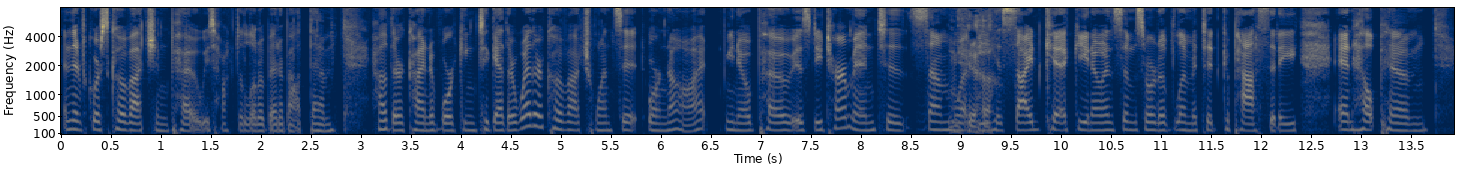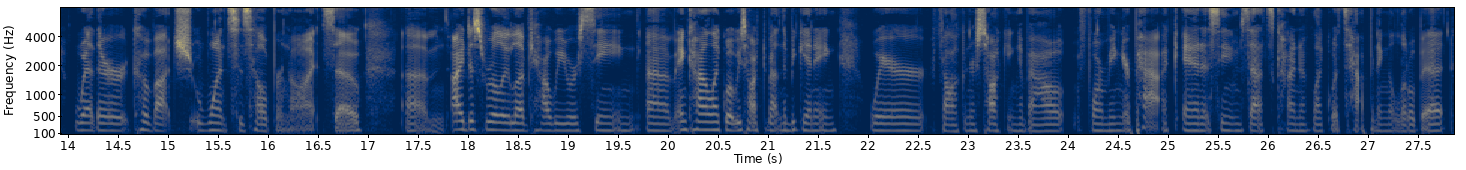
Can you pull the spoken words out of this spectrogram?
And then of course Kovac and Poe, we talked a little bit about them, how they're kind of working together, whether Kovac wants it or not. You know, Poe is determined to somewhat Yeah. be his sidekick, you know, in some sort of limited capacity, and help him whether Kovac wants his help or not. So um, I just really loved how we were seeing, um, and kind of like what we talked about in the beginning, where Falconer's talking about forming your pack, and it seems that's kind of like what's happening a little bit.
